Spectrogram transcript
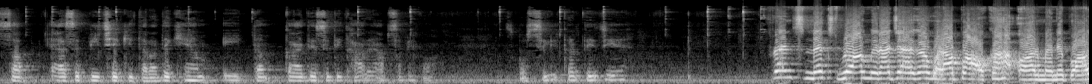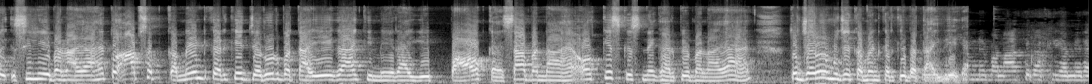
सब ऐसे पीछे की तरह। देखिए हम एकदम कायदे से दिखा रहे हैं आप सभी को। इसको सील कर दीजिए। फ्रेंड्स नेक्स्ट ब्लॉग मेरा जाएगा वड़ा पाव का और मैंने पाव इसीलिए बनाया है तो आप सब कमेंट करके ज़रूर बताइएगा कि मेरा ये पाव कैसा बना है और किस किस ने घर पे बनाया है तो ज़रूर मुझे कमेंट करके बताइएगा। हमने बना के रख लिया मेरा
